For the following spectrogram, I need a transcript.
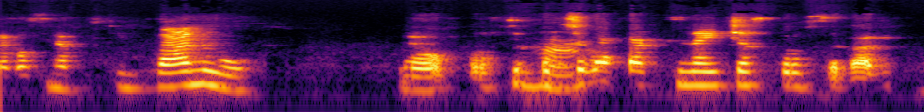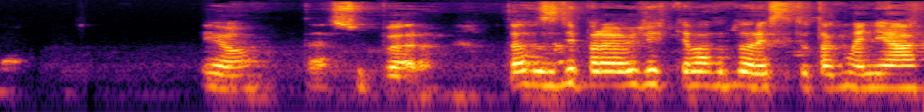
nebo si napustím vanu. Jo, prostě Mhm. potřeba fakt si najít čas pro sebe. a. Jo, to je super. Tak jsem se tě právě že chtěla zeptat, jestli to takhle nějak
